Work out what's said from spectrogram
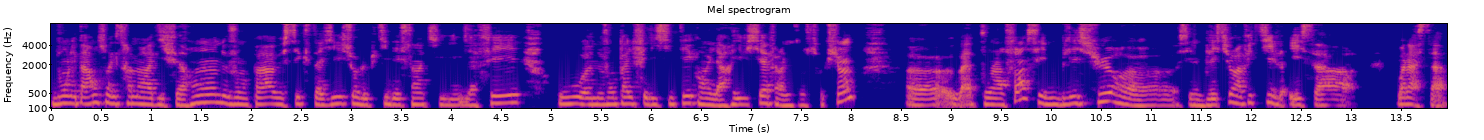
dont les parents sont extrêmement indifférents ne vont pas euh, s'extasier sur le petit dessin qu'il a fait ou ne vont pas le féliciter quand il a réussi à faire une construction. Bah, pour l'enfant, c'est une blessure, c'est une blessure affective et ça, voilà, ça,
